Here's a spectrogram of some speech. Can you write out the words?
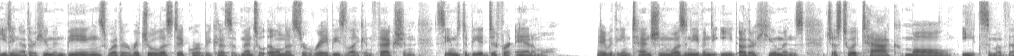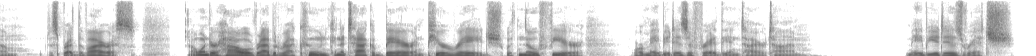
Eating other human beings, whether ritualistic or because of mental illness or rabies like infection, seems to be a different animal. Maybe the intention wasn't even to eat other humans, just to attack, maul, eat some of them, to spread the virus. I wonder how a rabid raccoon can attack a bear in pure rage, with no fear, or maybe it is afraid the entire time. Maybe it is, Rich.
